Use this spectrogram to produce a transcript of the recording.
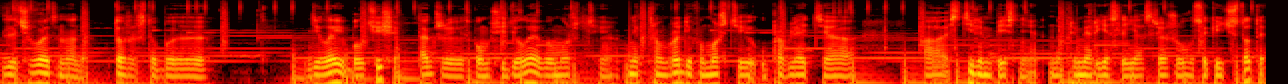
Для чего это надо? Тоже, чтобы дилей был чище. Также с помощью дилея вы можете, в некотором роде вы можете управлять а, а, стилем песни. Например, если я срежу высокие частоты,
